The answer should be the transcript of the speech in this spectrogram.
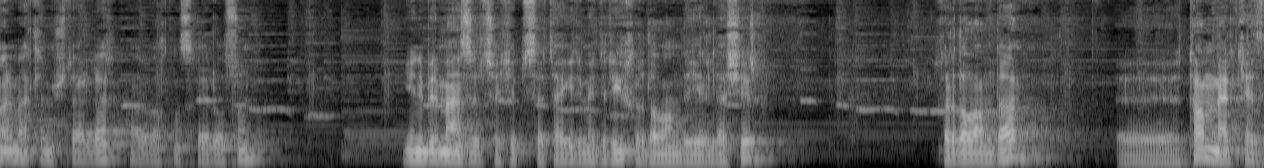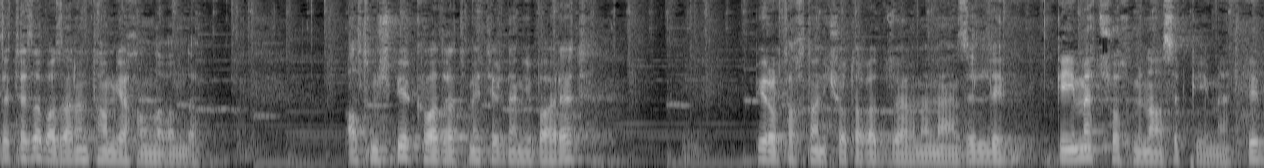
hörmətli müştərilər, hər vaxtınız xeyir olsun. Yeni bir mənzil çəkib sizə təqdim edirik. Xırdalanda yerləşir. Xırdalanda e, tam mərkəzdə, Təzə bazarın tam yaxınlığında. 61 kvadrat metrdən ibarət bir otaqdan iki otağa düzəlmə mənzildir. Qiymət çox münasib qiymətdir.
